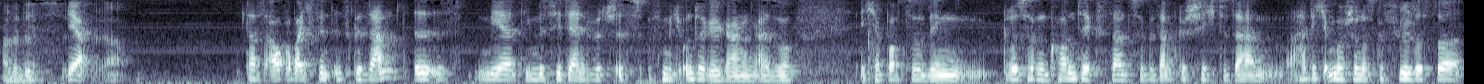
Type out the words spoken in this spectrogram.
Also das, ja. ja das auch, aber ich finde insgesamt äh, ist mir die Missy Dandridge ist für mich untergegangen. Also ich habe auch so den größeren Kontext dann zur Gesamtgeschichte, da hatte ich immer schon das Gefühl, dass da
